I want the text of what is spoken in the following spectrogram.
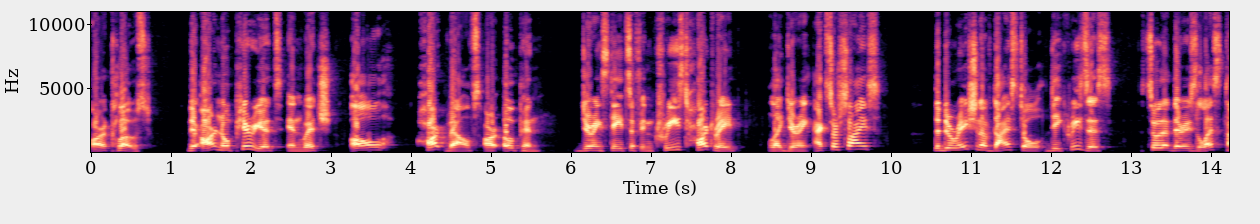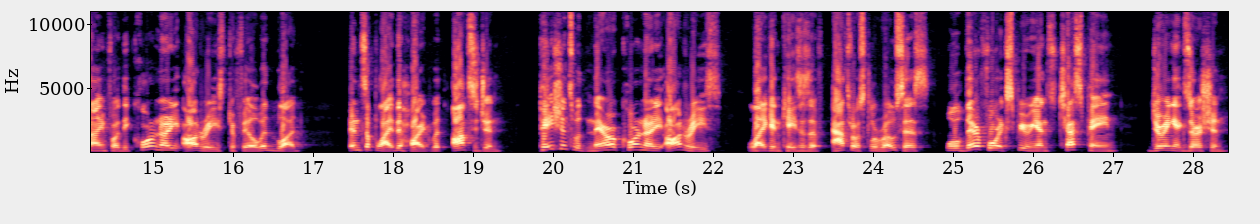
are closed. There are no periods in which all heart valves are open. During states of increased heart rate, like during exercise, the duration of diastole decreases so that there is less time for the coronary arteries to fill with blood and supply the heart with oxygen. Patients with narrow coronary arteries, like in cases of atherosclerosis, will therefore experience chest pain during exertion.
